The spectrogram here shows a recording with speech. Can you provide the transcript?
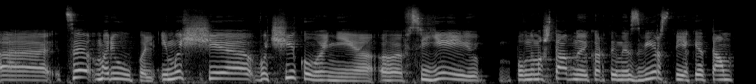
Е, Це Маріуполь, і ми ще в очікуванні е, всієї повномасштабної картини звірств, яке там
